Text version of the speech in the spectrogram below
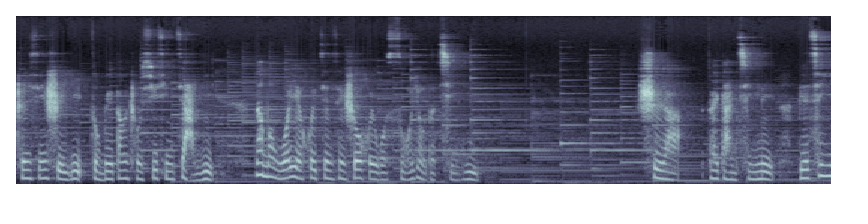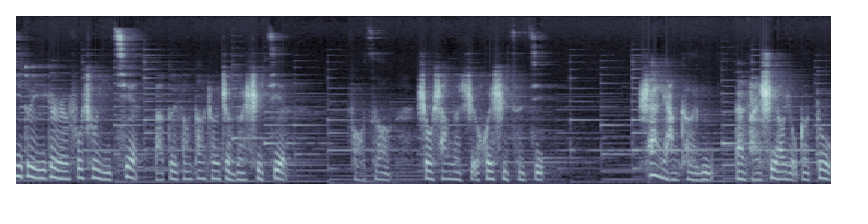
真心实意总被当成虚情假意，那么我也会渐渐收回我所有的情谊。是啊，在感情里，别轻易对一个人付出一切，把对方当成整个世界，否则受伤的只会是自己。善良可以，但凡事要有个度，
